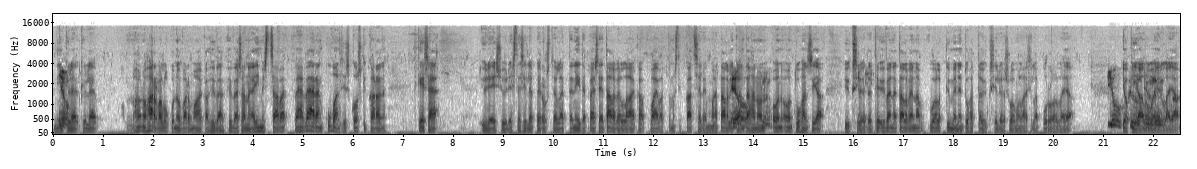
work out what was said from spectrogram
niin kyllä, kyllä no, no harva lukunen on varmaan aika hyvä, hyvä sana. Ja ihmiset saa vähän väärän kuvan siis Koskikaran kesä yleisyydestä sillä perusteella, että niitä pääsee talvella aika vaivattomasti katselemaan. Ja talvikantahan on, on, on tuhansia yksilöitä. Että hyvänä talvena voi olla 10 000 yksilöä suomalaisilla puroilla ja Joo, jokialueilla kyllä, ja,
